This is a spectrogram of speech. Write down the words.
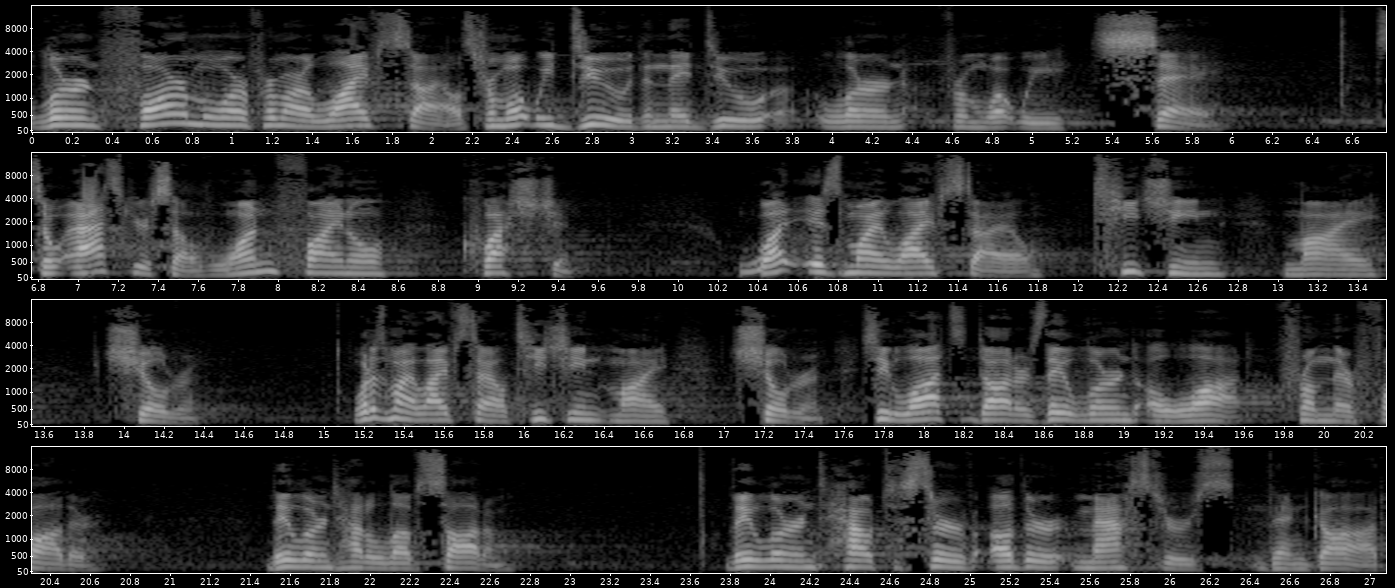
learn far more from our lifestyles, from what we do, than they do learn from what we say. So ask yourself one final question What is my lifestyle teaching my children? What is my lifestyle teaching my children? See, Lot's daughters, they learned a lot from their father. They learned how to love Sodom. They learned how to serve other masters than God.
